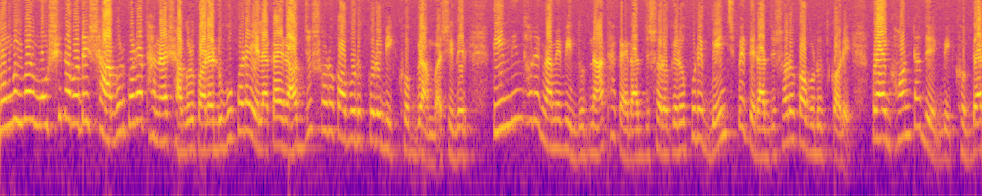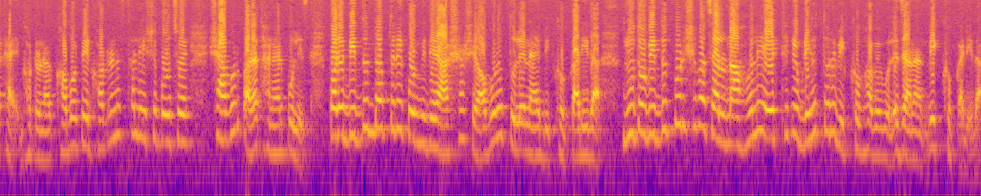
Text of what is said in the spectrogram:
মঙ্গলবার মুর্শিদাবাদের সাগরপাড়া থানার সাগরপাড়া ডুবুপাড়া এলাকায় রাজ্য সড়ক অবরোধ করে বিক্ষোভ গ্রামবাসীদের। তিন দিন ধরে গ্রামে বিদ্যুৎ না থাকায় রাজ্য সড়কের ওপরে বেঞ্চ পেতে রাজ্য সড়ক অবরোধ করে। প্রায় ঘণ্টা দুয়েক বিক্ষোভ দেখায়। ঘটনার খবর পেয়ে ঘটনাস্থলে এসে পৌঁছয় সাগরপাড়া থানার পুলিশ। পরে বিদ্যুৎ দপ্তরের কর্মীদের আশ্বাসে অবরোধ তুলে নেয় বিক্ষোভকারীরা। দ্রুত বিদ্যুৎ পরিষেবা চালু না হলে এর থেকে বৃহত্তর বিক্ষোভ হবে বলে জানান বিক্ষোভকারীরা।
